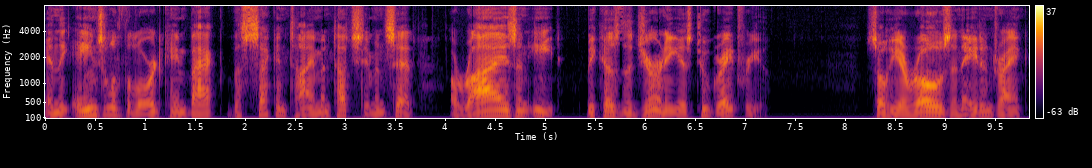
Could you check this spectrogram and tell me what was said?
And the angel of the Lord came back the second time and touched him and said, Arise and eat, because the journey is too great for you. So he arose and ate and drank,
